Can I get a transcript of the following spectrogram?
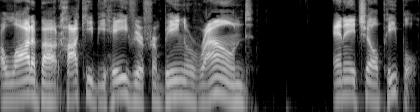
a lot about hockey behavior from being around NHL people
